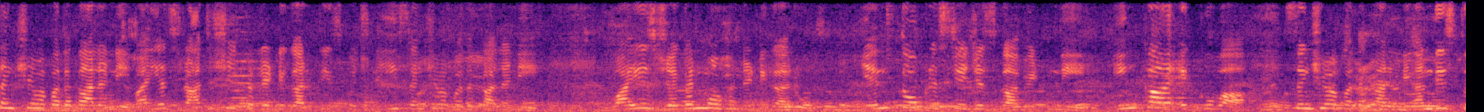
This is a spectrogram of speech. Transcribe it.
సంక్షేమ పథకాలని వైఎస్ రాజశేఖర్ రెడ్డి గారు తీసుకొచ్చిన ఈ సంక్షేమ పథకాలని వైఎస్ జగన్మోహన్ రెడ్డి గారు ఎంతో ప్రెస్టీజియస్గా వీటిని ఇంకా ఎక్కువ సంక్షేమ పథకాలని అందిస్తూ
